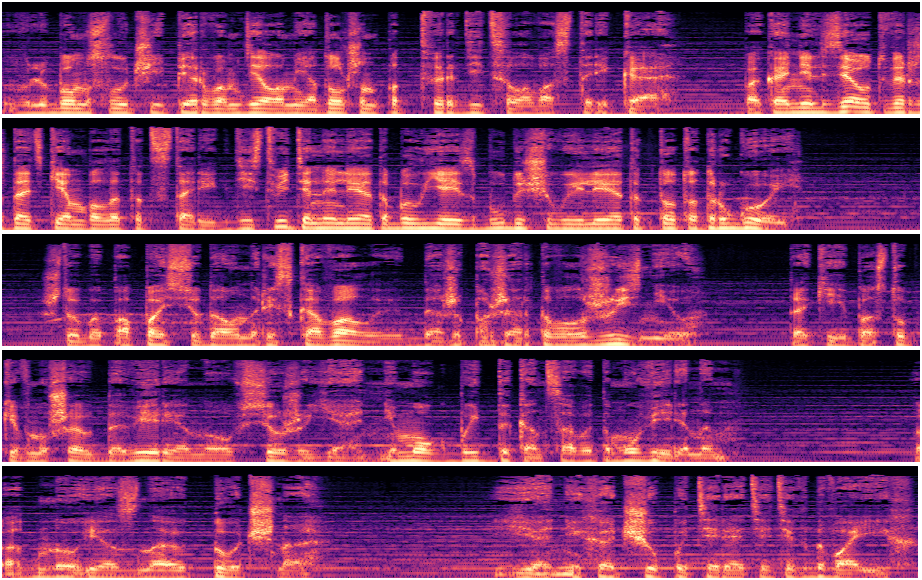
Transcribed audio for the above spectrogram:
В любом случае, первым делом я должен подтвердить слова старика. Пока нельзя утверждать, кем был этот старик, действительно ли это был я из будущего или это кто-то другой. Чтобы попасть сюда, он рисковал и даже пожертвовал жизнью. Такие поступки внушают доверие, но все же я не мог быть до конца в этом уверенным. Одно я знаю точно. Я не хочу потерять этих двоих.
